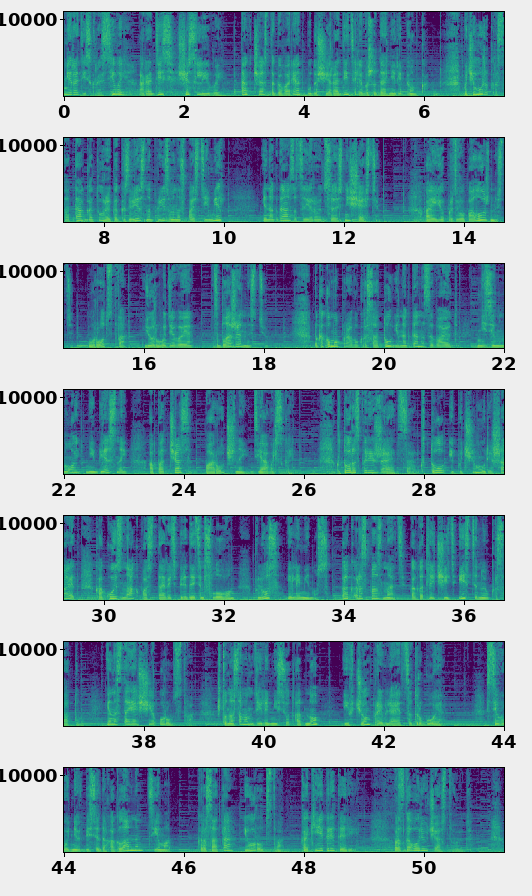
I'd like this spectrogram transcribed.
Не родись красивой, а родись счастливой. Так часто говорят будущие родители в ожидании ребенка. Почему же красота, которая, как известно, призвана спасти мир, иногда ассоциируется с несчастьем? А ее противоположность – уродство, юродивое, с блаженностью. По какому праву красоту иногда называют неземной, небесной, а подчас порочной, дьявольской – кто распоряжается, кто и почему решает, какой знак поставить перед этим словом – плюс или минус? Как распознать, как отличить истинную красоту и настоящее уродство, что на самом деле несет одно и в чем проявляется другое? Сегодня в беседах о главном тема «Красота и уродство. Какие критерии?» В разговоре участвуют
